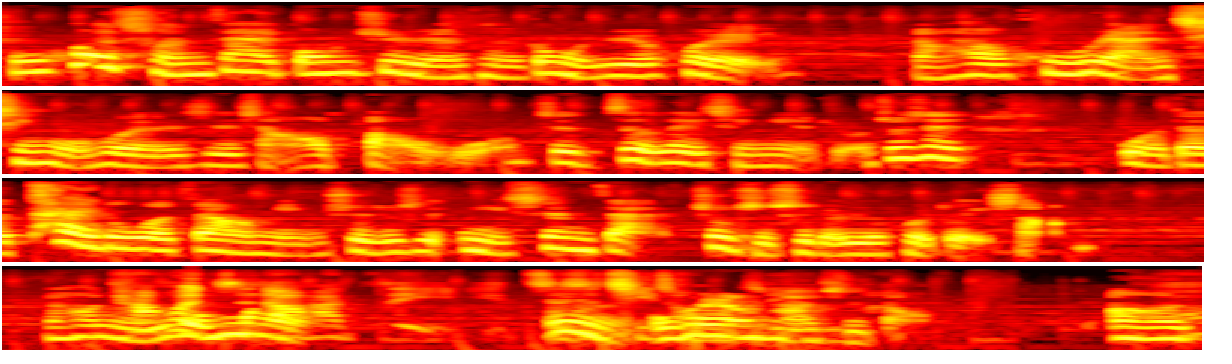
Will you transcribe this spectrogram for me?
不会存在工具人可能跟我约会，然后忽然亲我，或者是想要抱我，这这类型也就就是我的态度会非常明确，就是你现在就只是个约会对象。然后你他会知道他自己，嗯，我会让他知道，呃，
